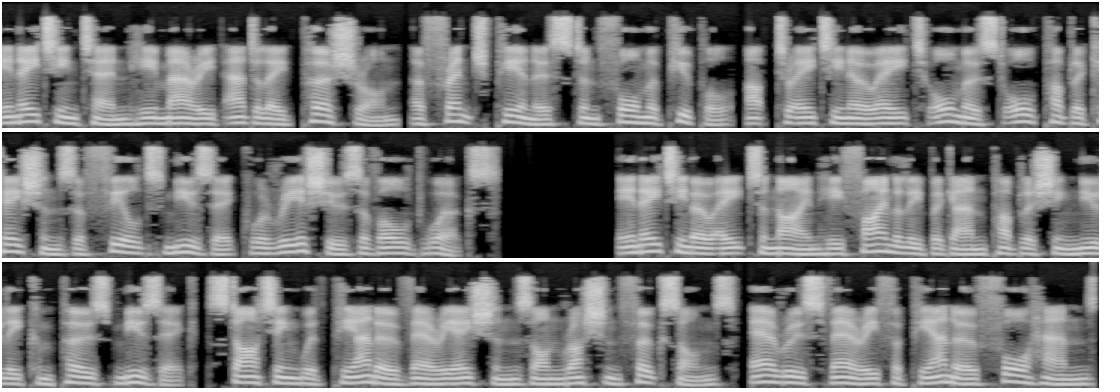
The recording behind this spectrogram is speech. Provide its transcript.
In 1810 he married Adelaide Percheron, a French pianist and former pupil. Up to 1808 almost all publications of Field's music were reissues of old works. In 1808–9 he finally began publishing newly composed music, starting with piano variations on Russian folk songs, Air Vari for piano four hands,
